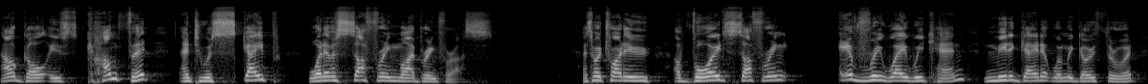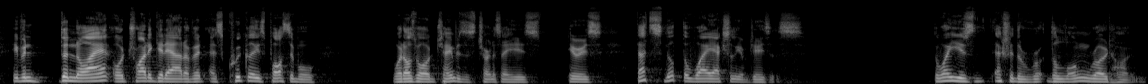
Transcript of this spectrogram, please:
Our goal is comfort and to escape whatever suffering might bring for us. And so we try to avoid suffering every way we can, mitigate it when we go through it, even deny it or try to get out of it as quickly as possible. What Oswald Chambers is trying to say is, here is that's not the way actually of Jesus. The way is actually the, the long road home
